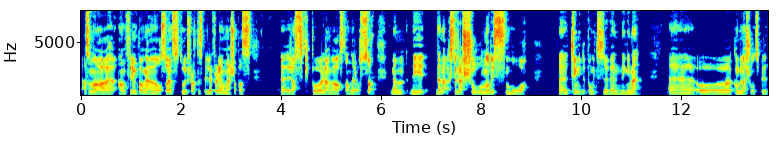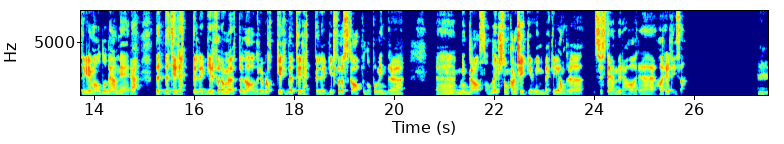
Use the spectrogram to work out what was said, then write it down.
altså nå har, Han Frimpong er jo også en storflattespiller fordi han er såpass rask på lange avstander også, men de, denne akselerasjonen og de små uh, tyngdepunktsvendingene uh, og kombinasjonsspillet til Grimaldo, det er mer det, det, tilrettelegger for å møte lavere blokker, det tilrettelegger for å skape noe på mindre, uh, mindre avstander, som kanskje ikke wingbacker i andre systemer har, har helt i seg. Mm.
